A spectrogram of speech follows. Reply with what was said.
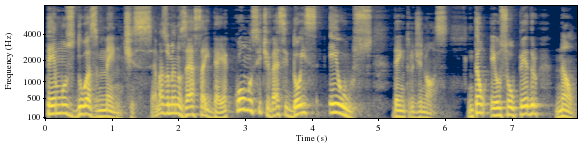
temos duas mentes. É mais ou menos essa a ideia. É como se tivesse dois eus dentro de nós. Então, eu sou Pedro? Não.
